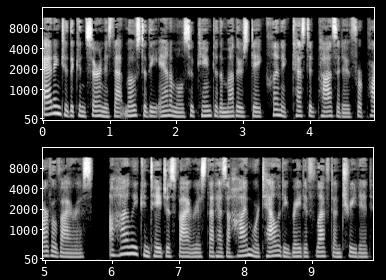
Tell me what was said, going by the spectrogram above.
Adding to the concern is that most of the animals who came to the Mother's Day clinic tested positive for parvovirus, a highly contagious virus that has a high mortality rate if left untreated.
